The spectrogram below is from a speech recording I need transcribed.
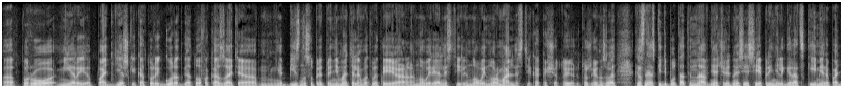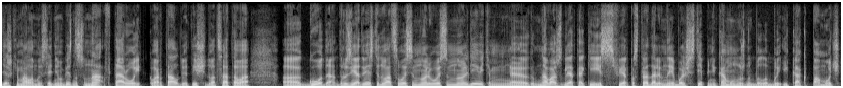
э, про меры поддержки, которые город готов оказать э, бизнесу, предпринимателям вот в этой новой реальности или новой нормальности, как еще тоже ее называют. Красноярские депутаты на внеочередной сессии приняли городские меры поддержки малому и среднему бизнесу на второй квартал 2020 года. Друзья, 228-08-09. На ваш взгляд, какие из сфер пострадали в наибольшей степени? Кому нужно было бы и как помочь?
